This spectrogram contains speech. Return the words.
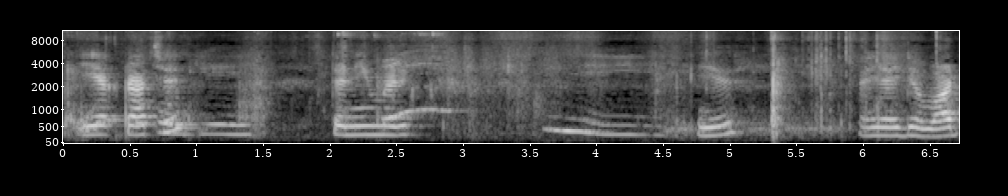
এই একটা আছে। এটা নিউমেরিক ইয়ে এই যে ওয়ার্ড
